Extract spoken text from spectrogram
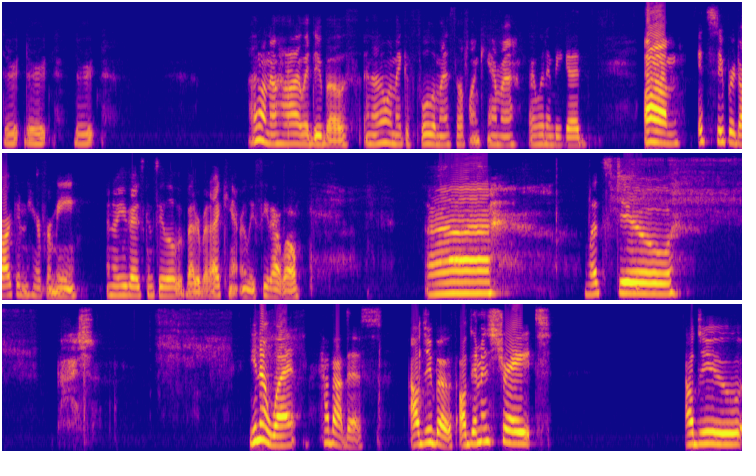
Dirt, dirt, dirt. I don't know how I would do both, and I don't want to make a fool of myself on camera. That wouldn't be good. Um, it's super dark in here for me. I know you guys can see a little bit better, but I can't really see that well. Uh, let's do, You know what? How about this? I'll do both. I'll demonstrate. I'll do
